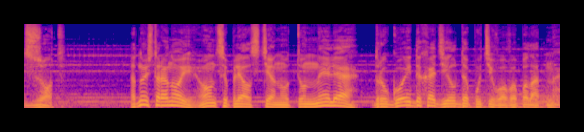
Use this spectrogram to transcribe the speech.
дзот – Одной стороной он цеплял стену туннеля, другой доходил до путевого полотна.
